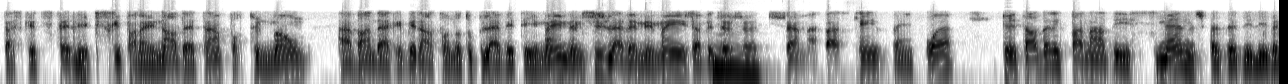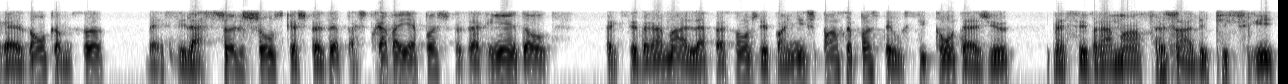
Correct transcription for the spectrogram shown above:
parce que tu fais de l'épicerie pendant une heure de temps pour tout le monde avant d'arriver dans ton auto pour laver tes mains. Même si je lavais mes mains, j'avais hmm. déjà touché à ma face 15-20 fois. Puis étant donné que pendant des semaines, je faisais des livraisons comme ça, ben c'est la seule chose que je faisais parce que je travaillais pas, je faisais rien d'autre. Fait que c'est vraiment la façon dont je l'ai pogné. Je pensais pas que c'était aussi contagieux, mais c'est vraiment en faisant l'épicerie.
